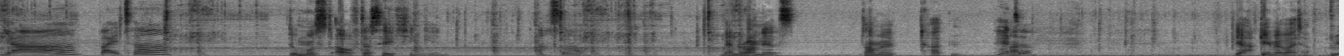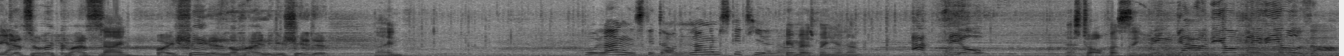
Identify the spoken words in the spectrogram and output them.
Ja, weiter. Du musst auf das Häkchen gehen. Ach so, Wenn Ron jetzt Sammelkarten. hätte. Ja, gehen wir weiter. Wieder zurück, was? Nein, Euch fehlen noch einige Schilde. nein. Wo lang? Es geht da unten lang und es geht hier lang. Gehen wir erstmal hier lang. Actio! Hörst du auch was singen? Wingardium Leviosa!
